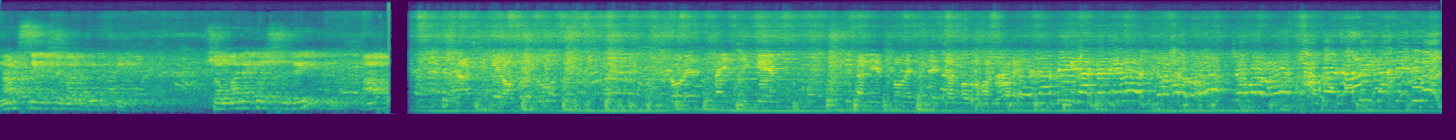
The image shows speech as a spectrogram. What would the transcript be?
নার্সিং সেবার ভিত্তি। সম্মানিত সুদী আপ নার্সিংয়ের অগ্রদূত ফ্লোরেন্স নাইটিঙ্গেল ইতালির ফ্লোরেন্সে জন্মগ্রহণ করেন। দিবস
